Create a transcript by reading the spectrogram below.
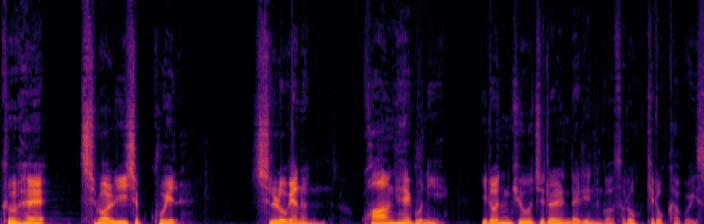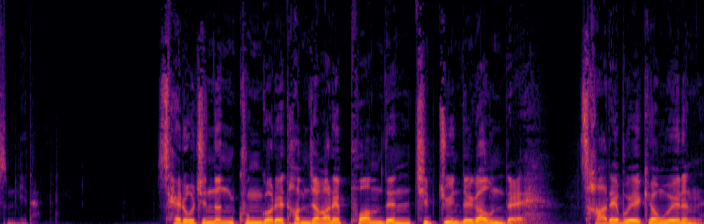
그해 7월 29일 실록에는 광해군이 이런 교지를 내린 것으로 기록하고 있습니다. 새로 짓는 궁궐의 담장 안에 포함된 집주인들 가운데 사대부의 경우에는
